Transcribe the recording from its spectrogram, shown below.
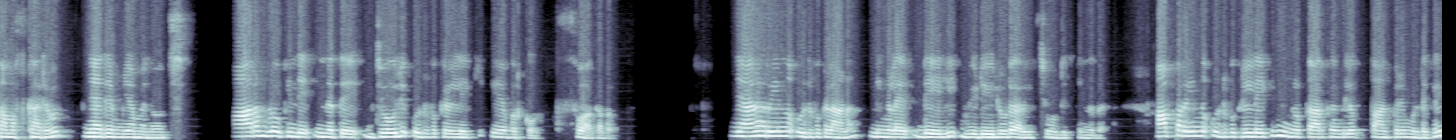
നമസ്കാരം. ഞാൻ രമ്യ മനോജ്. ആറം ബ്ലോക്കിന്റെ ഇന്നത്തെ ജോലി ഒഴിവുകളിലേക്ക് ഏവർക്കും സ്വാഗതം. ഞാൻ അറിയുന്ന ഒഴിവുകളാണ് നിങ്ങളെ ഡെയിലി വീഡിയോയിലൂടെ അറിയിച്ചുകൊണ്ടിരിക്കുന്നത്. ആ പറയുന്ന ഒഴിവുകളിലേക്ക് നിങ്ങൾക്ക് ആർക്കെങ്കിലും താല്പര്യമുണ്ടെങ്കിൽ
